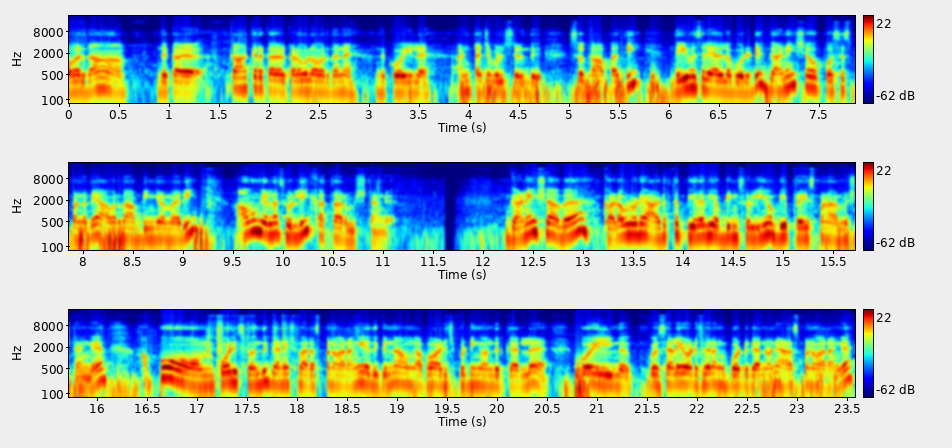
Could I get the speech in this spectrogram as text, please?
அவர் தான் இந்த க காக்கிற க கடவுள் அவர் தானே இந்த கோயிலை அன்டச்சபிள்ஸ் இருந்து. ஸோ காப்பாற்றி தெய்வ சிலை அதில் போட்டுட்டு கணேஷாவை ப்ரொசஸ் பண்ணதே அவர் தான் அப்படிங்கிற மாதிரி அவங்க எல்லாம் சொல்லி கத்த ஆரம்பிச்சிட்டாங்க. கணேஷாவை கடவுளுடைய அடுத்த பிறவி அப்படின்னு சொல்லியும் அப்படியே ப்ரைஸ் பண்ண ஆரம்பிச்சிட்டாங்க. அப்போது போலீஸ் வந்து கணேஷாவை அரெஸ்ட் பண்ண வராங்க. எதுக்குன்னா அவங்க அப்பா அடிச்சு போட்டிங்க வந்திருக்காருல கோயில் இந்த கோ- சிலையை உடச்சு அங்கே போட்டுருக்காருனோடனே அரெஸ்ட் பண்ண வராங்க.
